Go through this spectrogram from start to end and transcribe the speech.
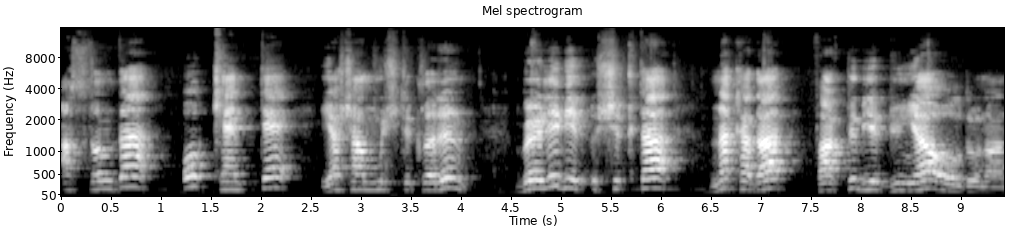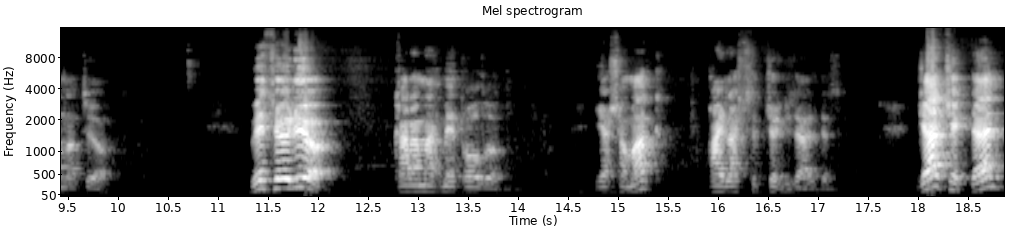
aslında o kentte yaşanmışlıkların böyle bir ışıkta ne kadar farklı bir dünya olduğunu anlatıyor. Ve söylüyor Kara Mehmetoğlu, yaşamak paylaştıkça güzeldir. Gerçekten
